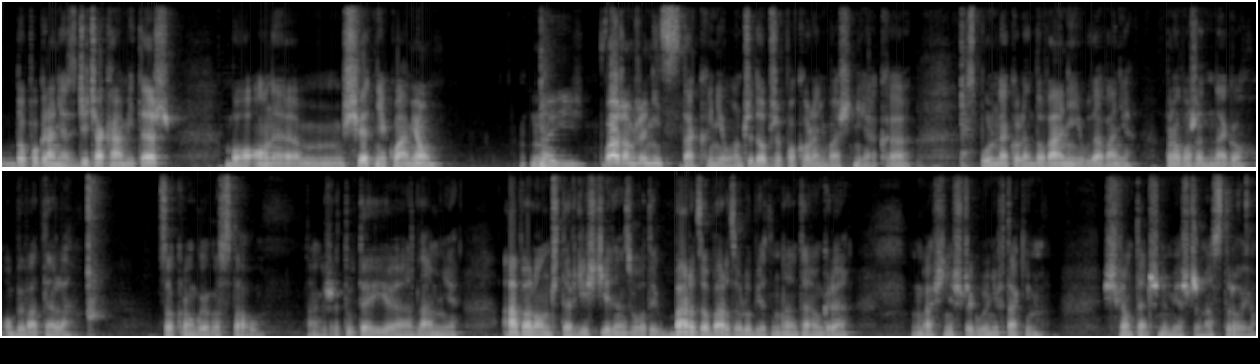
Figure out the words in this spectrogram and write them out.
do pogrania z dzieciakami też bo one mm, świetnie kłamią. No i uważam, że nic tak nie łączy dobrze pokoleń właśnie jak e, wspólne kolędowanie i udawanie praworządnego obywatela z okrągłego stołu. Także tutaj e, dla mnie Avalon 41 zł. Bardzo, bardzo lubię tę, tę grę. Właśnie, szczególnie w takim świątecznym jeszcze nastroju.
